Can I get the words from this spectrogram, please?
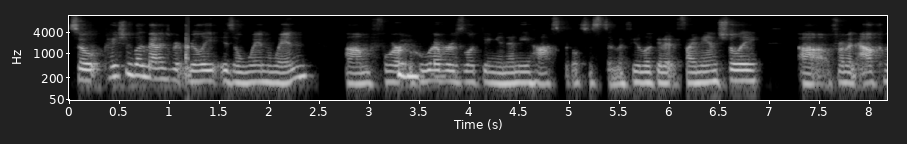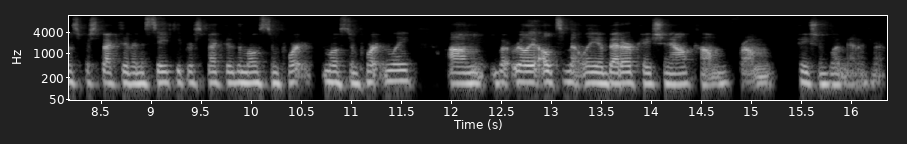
So patient blood management really is a win-win um, for mm -hmm. whoever is looking in any hospital system. If you look at it financially, uh, from an outcomes perspective and a safety perspective, the most important, most importantly, um, but really ultimately a better patient outcome from patient blood management.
